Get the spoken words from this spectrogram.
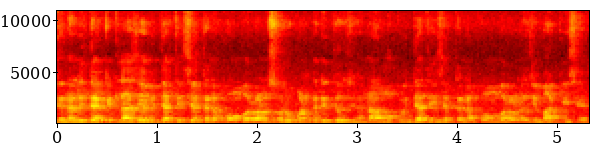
જેના લીધે કેટલા જે વિદ્યાર્થી છે તેને ફોર્મ ભરવાનું શરૂ પણ કરી દીધું છે અને અમુક વિદ્યાર્થી છે તેને ફોર્મ ભરવાનું જે બાકી છે.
